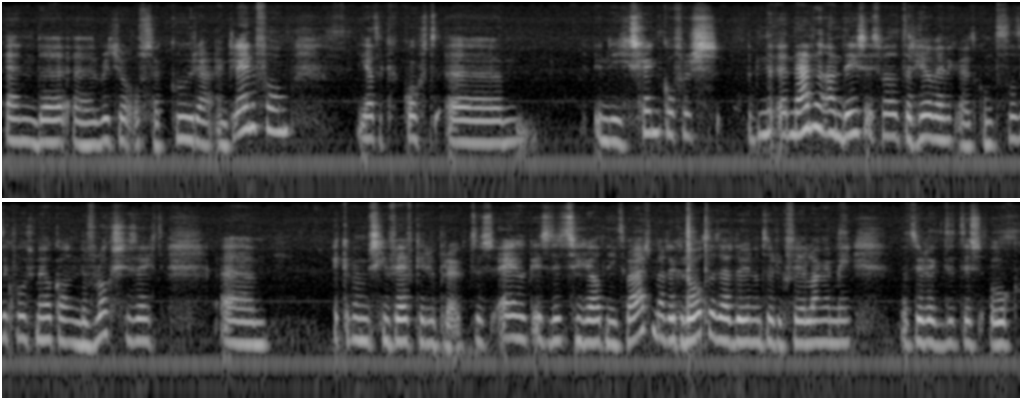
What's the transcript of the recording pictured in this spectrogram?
en de uh, Ritual of Sakura, een kleine foam. Die had ik gekocht um, in die geschenkkoffers. Het, nadeel aan deze is wel dat er heel weinig uitkomt. Dat had ik volgens mij ook al in de vlogs gezegd. Um, ik heb hem misschien vijf keer gebruikt. Dus eigenlijk is dit zijn geld niet waard. Maar de grote, daar doe je natuurlijk veel langer mee. Natuurlijk, dit is ook,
